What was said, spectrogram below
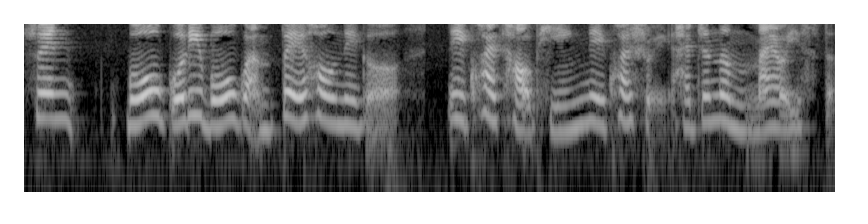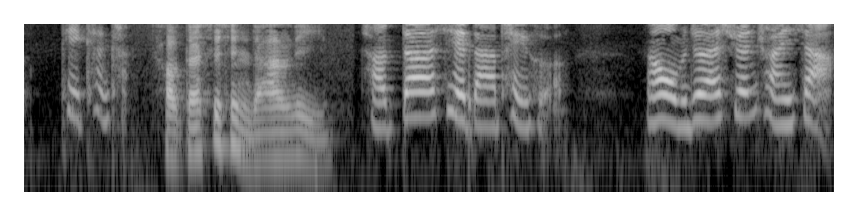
所以博物国立博物馆背后那个那块草坪那块水还真的蛮有意思的，可以看看。好的，谢谢你的安利。好的，谢谢大家配合。然后我们就来宣传一下，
